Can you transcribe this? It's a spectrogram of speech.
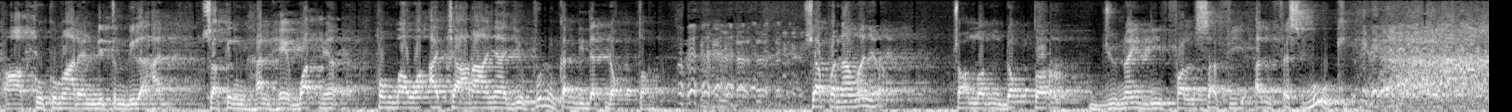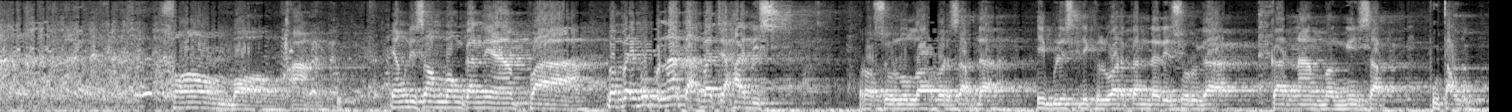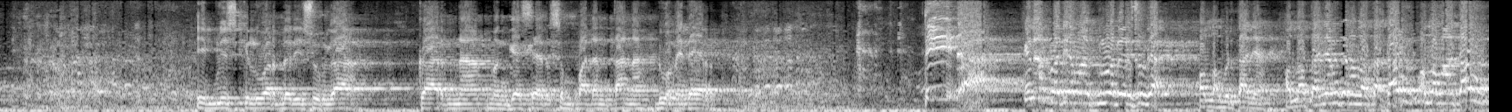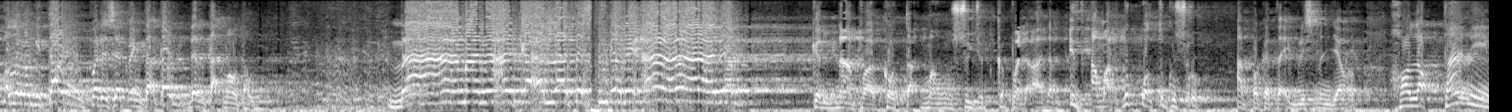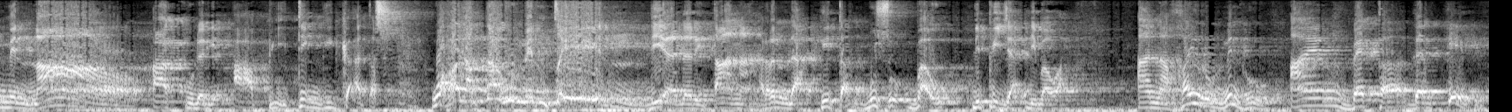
Aku kemarin di Tembilahan saking han hebatnya pembawa acaranya je pun kandidat doktor. Siapa namanya? Calon doktor Junaidi Falsafi Al-Facebooki sombong aku. Yang disombongkannya apa? Bapak Ibu pernah tak baca hadis? Rasulullah bersabda iblis dikeluarkan dari surga karena mengisap putau iblis keluar dari surga karena menggeser sempadan tanah 2 meter. Tidak! Kenapa dia mau keluar dari surga? Allah bertanya. Allah tanya bukan Allah tak tahu Allah maha tahu. Allah lagi tahu pada siapa yang tak tahu dan tak mau tahu. Ma mana'aka alla tasjuda li Adam. Kenapa kau tak mau sujud kepada Adam? Iz amartuk waktu kusuruh apa kata iblis menjawab? Khalaqtani min nar aku dari api tinggi ke atas. Wa khalaqtahu min tin. Dia dari tanah rendah hitam busuk bau dipijak di bawah. Ana khairum minhu. I'm better than him.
